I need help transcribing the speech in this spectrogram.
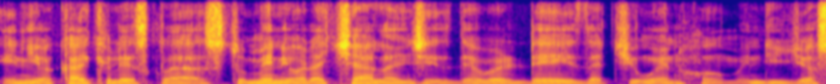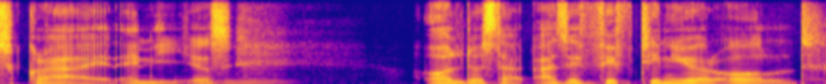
in your calculus class to many other challenges. There were days that you went home and you just cried and you just Mhm. all those stuff. As a 15 year old,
